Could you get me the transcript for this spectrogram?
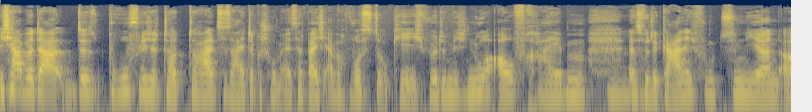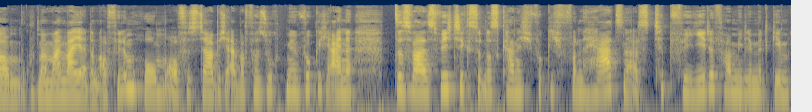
ich habe da das Berufliche total zur Seite geschoben, weil ich einfach wusste, okay, ich würde mich nur aufreiben, mhm. es würde gar nicht funktionieren. Ähm, gut, mein Mann war ja dann auch viel im Homeoffice, da habe ich einfach versucht, mir wirklich eine, das war das Wichtigste und das kann ich wirklich von Herzen als Tipp für jede Familie mitgeben.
